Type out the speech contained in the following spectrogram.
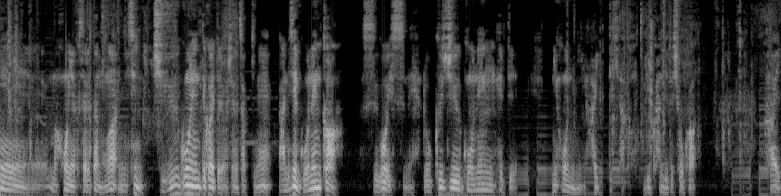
ー、まあ、翻訳されたのが2015年って書いてありましたね、さっきね。あ、2005年か。すごいっすね。65年経て日本に入ってきたという感じでしょうか。はい。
